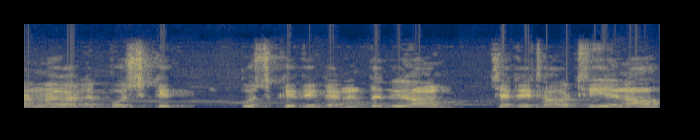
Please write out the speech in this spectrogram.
ထိုင်းမကလည်း push kit push kit တွေကလည်းတတိယအောင်ချက်တွေထောက်ထိရနော်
